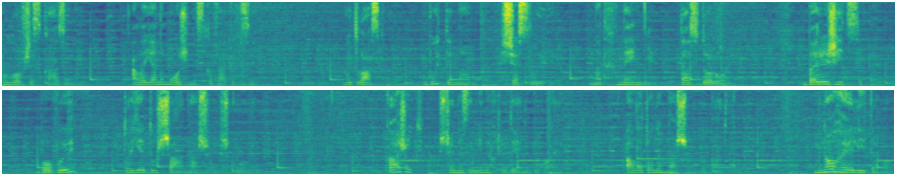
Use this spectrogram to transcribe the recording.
було вже сказано, але я не можу не сказати цих. Будь ласка, будьте нам щасливі, натхненні та здорові. Бережіть себе, бо ви то є душа нашої школи. Кажуть, що незамінних людей не буває, але то не в нашому випадку. Много еліта вам,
